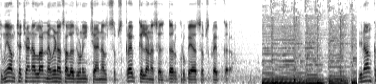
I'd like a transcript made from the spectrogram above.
तुम्ही आमच्या चॅनलला नवीन असाल जुनी चॅनल सबस्क्राईब केलं नसेल तर कृपया सबस्क्राईब करा. दिनांक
